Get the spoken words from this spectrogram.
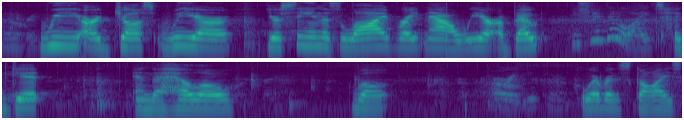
I'm gonna break We are just, we are, you're seeing this live right now. We are about You should have did a light. to get in the hello, well, Alright, you can. whoever this guy's,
